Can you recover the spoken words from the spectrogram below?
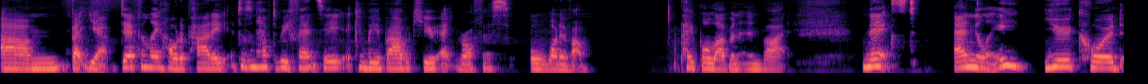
Um, but yeah, definitely hold a party. It doesn't have to be fancy. It can be a barbecue at your office or whatever. People love an invite. Next, annually, you could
